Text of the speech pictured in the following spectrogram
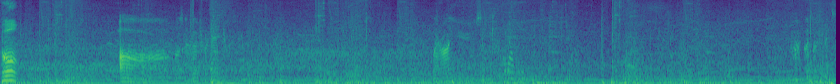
Boom! Oh, I was gonna go for an edge. Where are you? Ah, they both.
